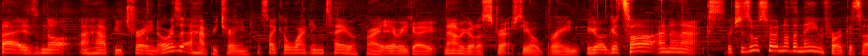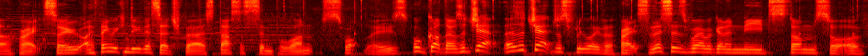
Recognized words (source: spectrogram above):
That is not a happy train. Or is it a happy train? It's like a wagging tail. Right, here we go. Now we got to stretch the old brain. We got a guitar and an axe, which is also another name for a guitar. Right, so I think we can do this edge first. That's a simple one. Swap those. Oh god, there was a jet. There's a jet just flew over. Right, so this is where we're going to need some sort of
